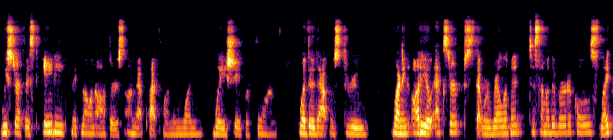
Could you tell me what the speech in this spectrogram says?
we surfaced 80 Macmillan authors on that platform in one way, shape, or form, whether that was through running audio excerpts that were relevant to some of the verticals, like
